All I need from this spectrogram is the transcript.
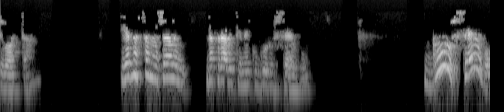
života. Jednostavno želim napraviti neku guru sevu. Guru sevu,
